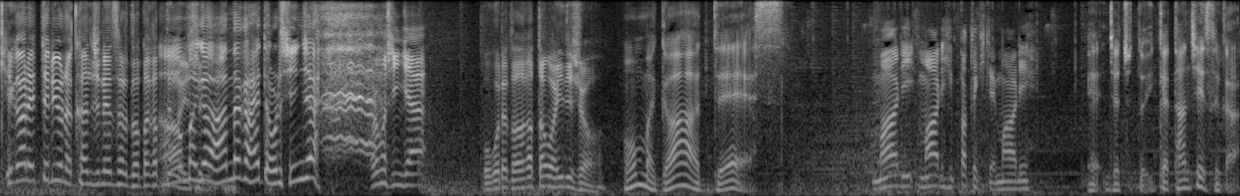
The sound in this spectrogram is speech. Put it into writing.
汚れてるような感じのやつらと戦ってーオーマイるの一緒に。ガーあん中入ったら俺死んじゃう。俺も死んじゃここで戦った方がいいでしょオーマイガーですう周り周り引っ張ってきて周り。えじゃあちょっと一回探知するから。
